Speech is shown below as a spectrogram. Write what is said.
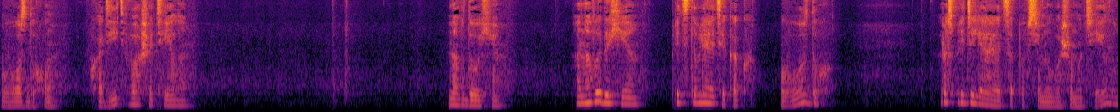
воздуху входить в ваше тело. На вдохе. А на выдохе представляете, как воздух распределяется по всему вашему телу,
